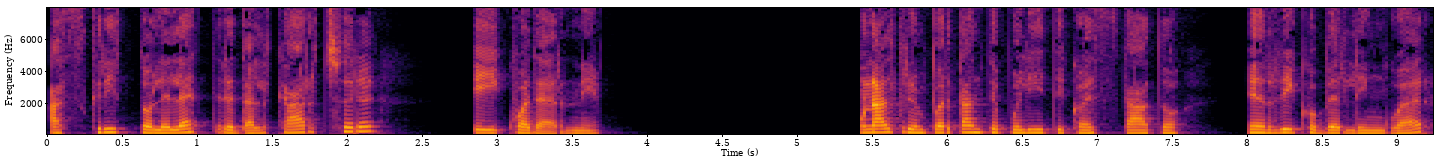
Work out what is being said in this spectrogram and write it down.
ha scritto le lettere dal carcere e i quaderni. Un altro importante politico è stato Enrico Berlinguer,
